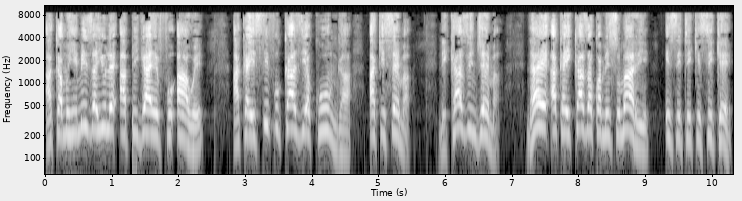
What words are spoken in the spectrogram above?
akamhimiza yule apigaye fuawe akaisifu kazi ya kuunga akisema ni kazi njema. Naye akaikaza kwa misumari isitikisike.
